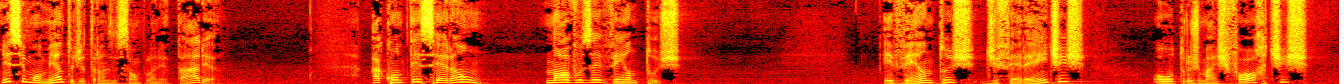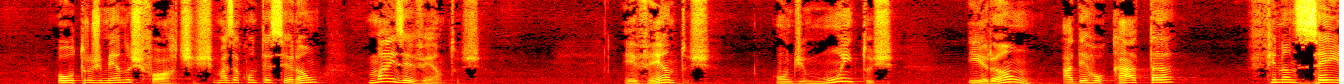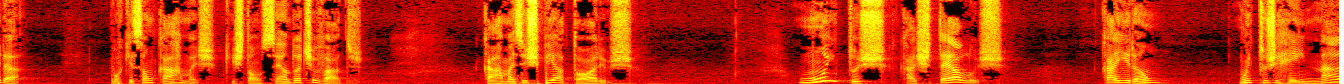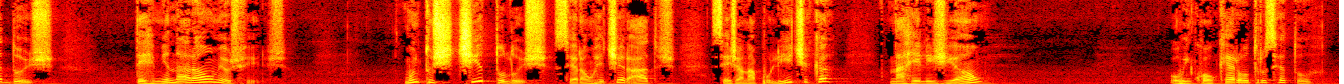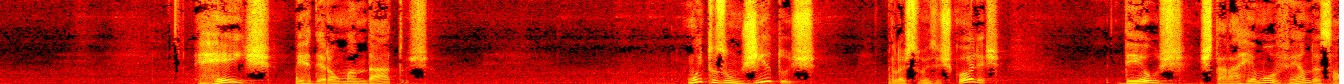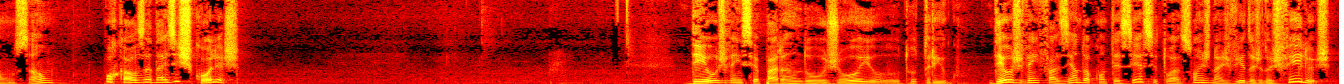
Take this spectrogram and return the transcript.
Nesse momento de transição planetária, acontecerão novos eventos. Eventos diferentes, outros mais fortes, outros menos fortes, mas acontecerão mais eventos. Eventos onde muitos irão à derrocata financeira, porque são karmas que estão sendo ativados karmas expiatórios. Muitos castelos cairão, muitos reinados terminarão, meus filhos. Muitos títulos serão retirados, seja na política, na religião ou em qualquer outro setor. Reis perderão mandatos. Muitos ungidos pelas suas escolhas, Deus estará removendo essa unção por causa das escolhas. Deus vem separando o joio do trigo. Deus vem fazendo acontecer situações nas vidas dos filhos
